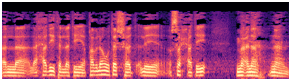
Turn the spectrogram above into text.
الأحاديث التي قبله تشهد لصحة معناه. نعم.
